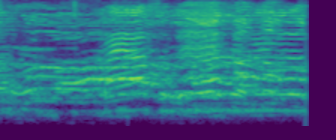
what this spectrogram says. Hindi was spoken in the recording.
मैं आप सबको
